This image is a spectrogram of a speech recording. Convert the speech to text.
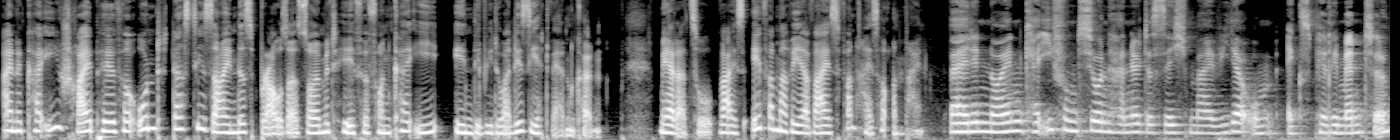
eine KI-Schreibhilfe und das Design des Browsers soll mit Hilfe von KI individualisiert werden können. Mehr dazu weiß Eva Maria Weiß von Heiser Online. Bei den neuen KI-Funktionen handelt es sich mal wieder um Experimente.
